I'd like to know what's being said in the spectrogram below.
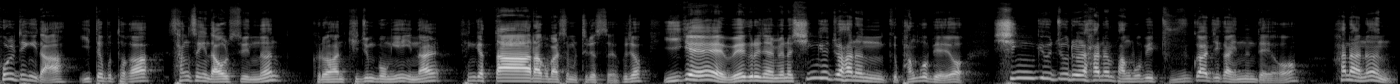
홀딩이다. 이때부터가 상승이 나올 수 있는 그러한 기준봉이 이날 생겼다라고 말씀을 드렸어요. 그죠? 이게 왜 그러냐면은 신규주 하는 그 방법이에요. 신규주를 하는 방법이 두 가지가 있는데요. 하나는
